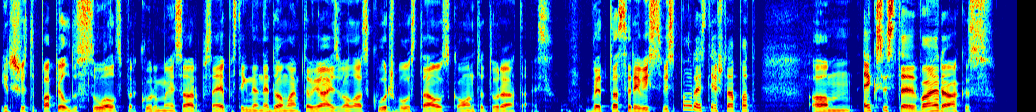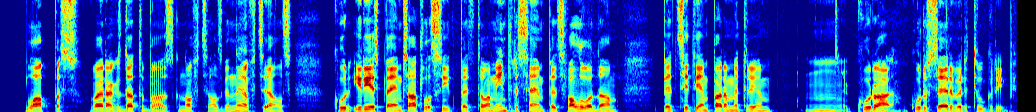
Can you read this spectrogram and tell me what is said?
ir šis papildus solis, par kuru mēs ārpus e-pasta ikdienā nedomājam. Tev jāizvēlās, kurš būs tavs konta turētājs. Bet tas arī viss vispārējais tieši tāpat. Um, eksistē vairākas lapas, vairākas datubāzes, gan oficiālas, gan neoficiālas, kur ir iespējams atlasīt pēc tavām interesēm, pēc valodām, pēc citiem parametriem kurā, kuru serveri tu gribi.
